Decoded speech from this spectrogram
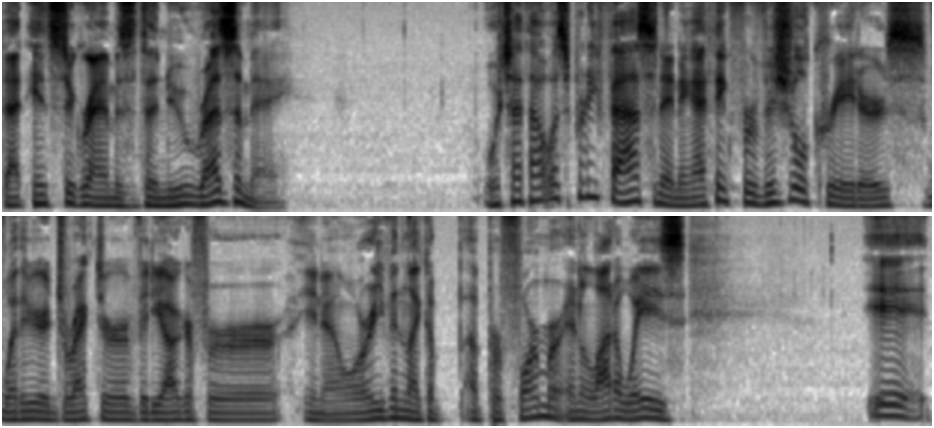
that Instagram is the new resume, which I thought was pretty fascinating. I think for visual creators, whether you're a director or videographer, you know, or even like a, a performer, in a lot of ways, it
